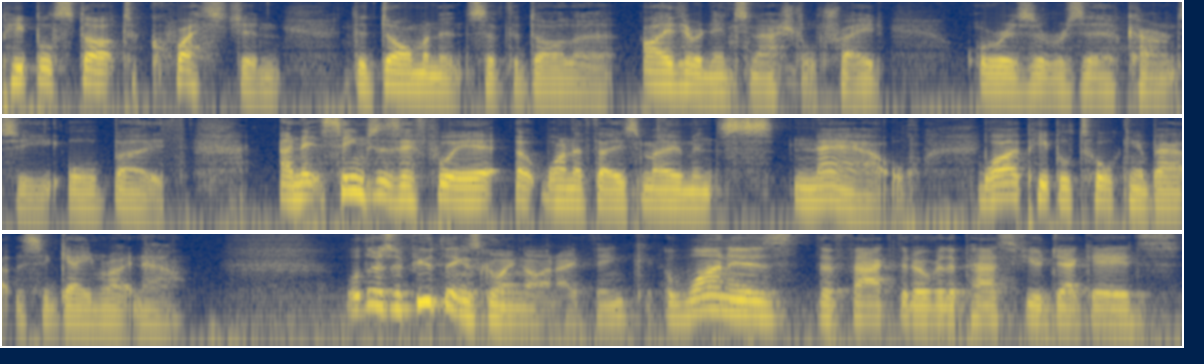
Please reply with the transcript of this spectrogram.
people start to question the dominance of the dollar, either in international trade or as a reserve currency or both. And it seems as if we're at one of those moments now. Why are people talking about this again right now? Well, there's a few things going on, I think. One is the fact that over the past few decades,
